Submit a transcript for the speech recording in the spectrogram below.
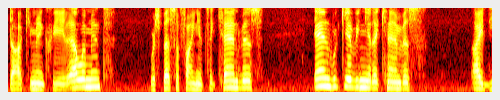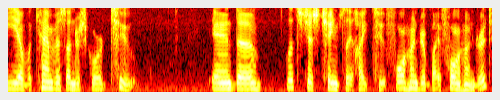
document create element, we're specifying it's a canvas and we're giving it a canvas ID of a canvas underscore two. And uh, let's just change the height to 400 by 400.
